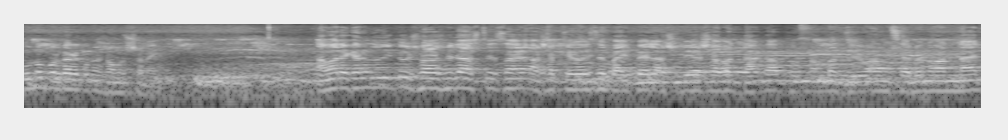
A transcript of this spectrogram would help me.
কোনো প্রকারের কোনো সমস্যা নেই। আমার এখানে যদি কেউ সরাসরি আসতে চায় আসার থেকে হয়েছে Baipail Ashulia Savar Dhaka phone number zero one seven one nine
